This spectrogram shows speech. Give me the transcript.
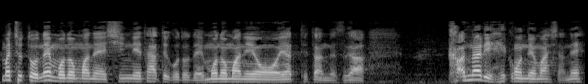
まあちょっとね、モノマネ、新ネタということでモノマネをやってたんですが、かなり凹んでましたね。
